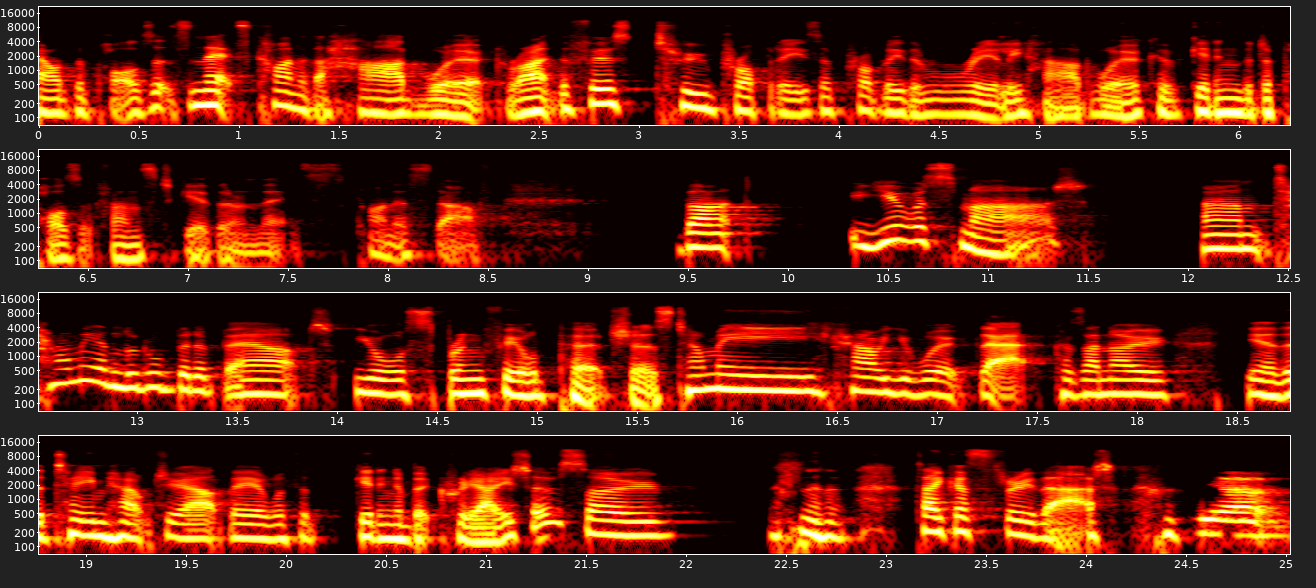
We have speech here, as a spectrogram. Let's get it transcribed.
our deposits, and that's kind of the hard work, right? The first two properties are probably the really hard work of getting the deposit funds together and that's kind of stuff. But you were smart um, tell me a little bit about your Springfield purchase. Tell me how you worked that because I know you know the team helped you out there with getting a bit creative. So take us through that. Yeah,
